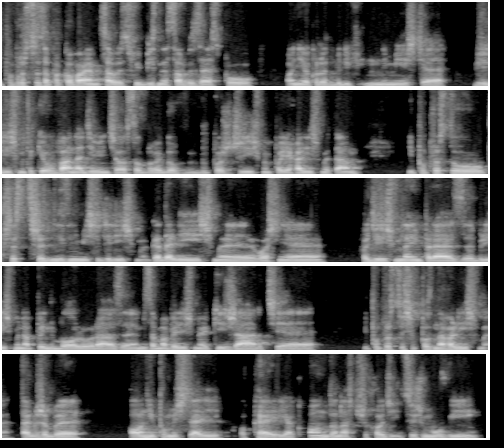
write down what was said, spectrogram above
I po prostu zapakowałem cały swój biznesowy zespół. Oni akurat byli w innym mieście. Wzięliśmy takiego vana dziewięcioosobowego, wypożyczyliśmy, pojechaliśmy tam i po prostu przez trzy dni z nimi siedzieliśmy. Gadaliśmy, właśnie chodziliśmy na imprezy, byliśmy na paintballu razem, zamawialiśmy jakieś żarcie i po prostu się poznawaliśmy, tak żeby oni pomyśleli, ok, jak on do nas przychodzi i coś mówi,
